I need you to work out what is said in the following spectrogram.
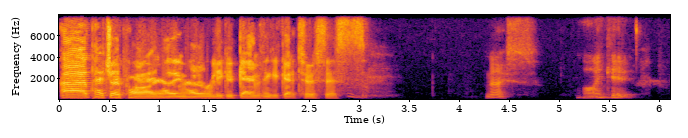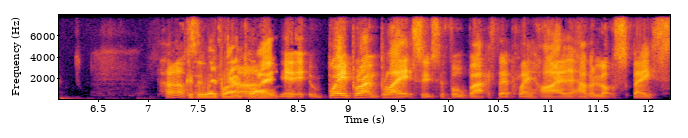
Uh, Pedro Porro, I think he had a really good game. I think he'd get two assists Nice. like it. Perfect. because the way Brighton Um, play, it, it- way Brighton play, it suits the fullbacks. They play high, they have a lot of space,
